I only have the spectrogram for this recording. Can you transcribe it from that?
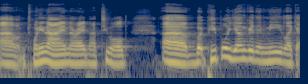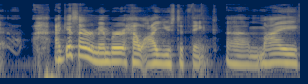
um, I'm 29. All right, not too old. Uh, but people younger than me, like I, I, guess I remember how I used to think. Um, my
